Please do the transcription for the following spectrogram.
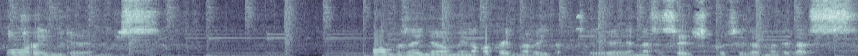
foreign gems kung sa inyo may nakatype na rito kasi nasa search ko sila madalas.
